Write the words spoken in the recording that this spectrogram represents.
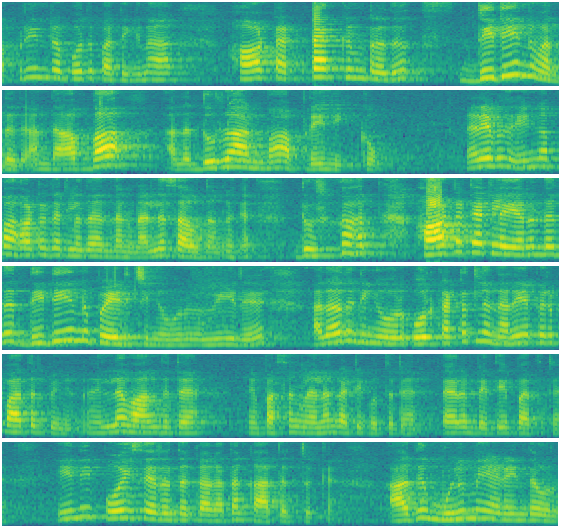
அப்படின்ற போது பார்த்திங்கன்னா ஹார்ட் அட்டாக்குன்றது திடீர்னு வந்தது. அந்த அப்பா அந்த துர்ரான்மா அப்படியே நிற்கும் நிறைய பேர் எங்கள் அப்பா ஹார்ட் அட்டாக்ல தான் இருந்தாங்க. நல்ல சாவுதாங்க துர்கா ஹார்ட் அட்டாக்ல இறந்தது திடீர்னு போயிடுச்சுங்க ஒரு உயிர். அதாவது நீங்கள் ஒரு ஒரு கட்டத்தில் நிறைய பேர் பார்த்துருப்பீங்க. நல்லா வாழ்ந்துட்டேன். என் பசங்களெல்லாம் கட்டி கொடுத்துட்டேன். பேரன் பேத்தியே பார்த்துட்டேன். இனி போய் சேர்றதுக்காக தான் காத்துட்ருக்கேன். அது முழுமையடைந்த ஒரு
